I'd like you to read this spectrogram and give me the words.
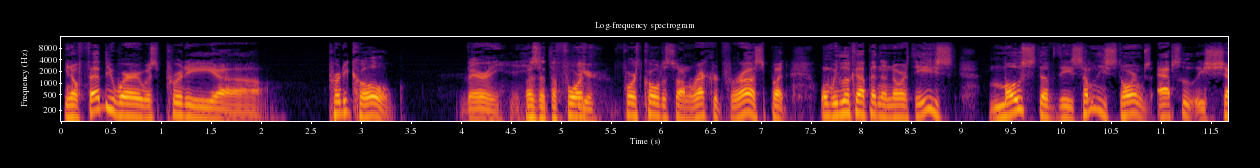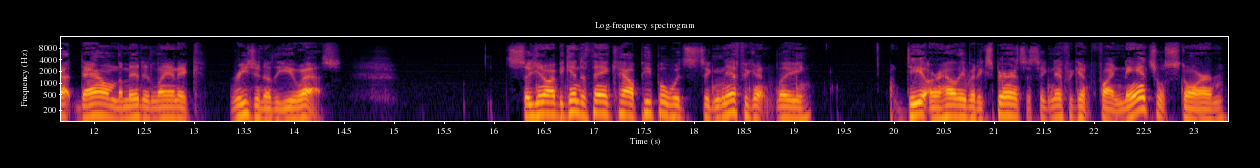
you know February was pretty uh, pretty cold. Very. Was it the fourth Here. Fourth coldest on record for us? But when we look up in the Northeast, most of these some of these storms absolutely shut down the Mid Atlantic region of the U.S. So you know, I begin to think how people would significantly deal or how they would experience a significant financial storm,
